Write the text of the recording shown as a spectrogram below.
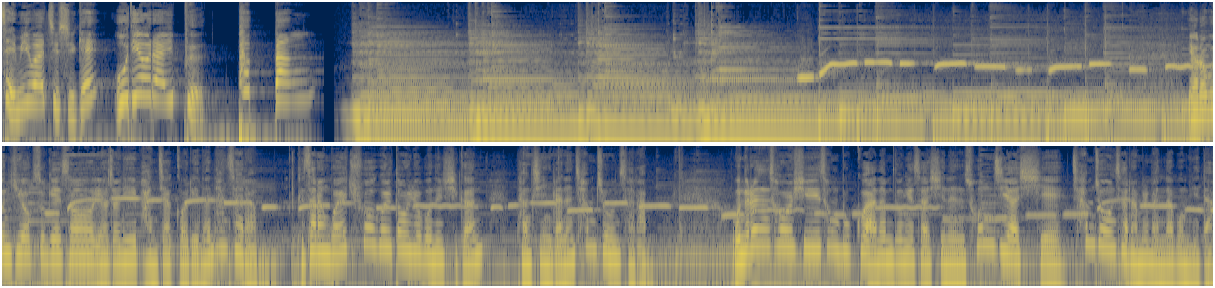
재미와 지식의 오디오 라이프 팟빵 여러분 기억 속에서 여전히 반짝거리는 한 사람. 그 사람과의 추억을 떠올려보는 시간, 당신이라는 참 좋은 사람. 오늘은 서울시 성북구 안암동에 사시는 손지아 씨의 참 좋은 사람을 만나봅니다.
